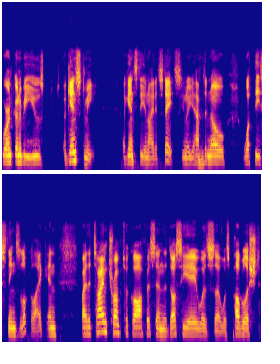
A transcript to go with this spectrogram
weren't going to be used against me against the United States. You know, you have mm-hmm. to know what these things look like. And by the time Trump took office and the dossier was uh, was published,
